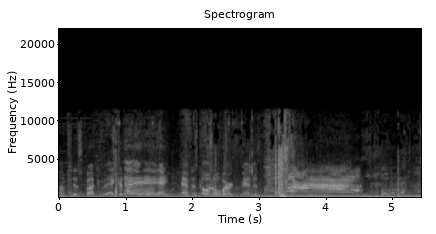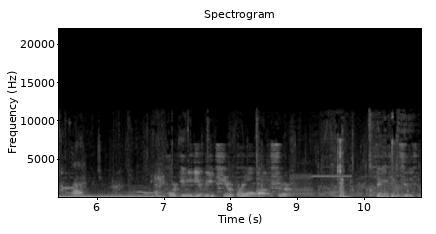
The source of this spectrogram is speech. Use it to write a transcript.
I'm just fucking. Hey, can I, hey, hey, hey, hey, I'm just going to work, man. Just. or immediately to your parole officer. Thank you, citizen.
